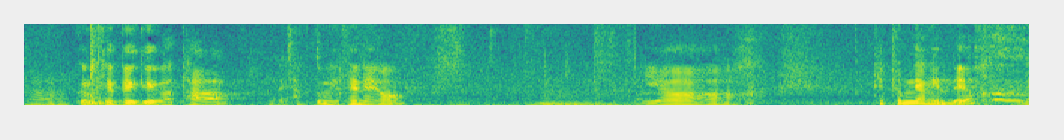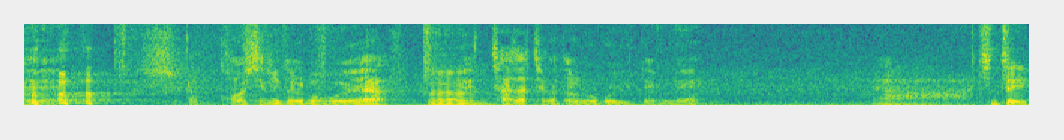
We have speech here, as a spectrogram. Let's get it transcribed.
어, 그렇게 네 개가 다 네. 작동이 되네요. 음, 이야, 태평양인데요? 네. 일단 거실이 넓어 보여야 어. 네, 차 자체가 넓어 보이기 때문에 야, 진짜, 이-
